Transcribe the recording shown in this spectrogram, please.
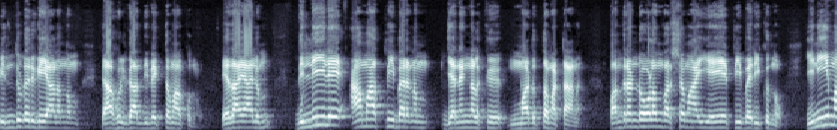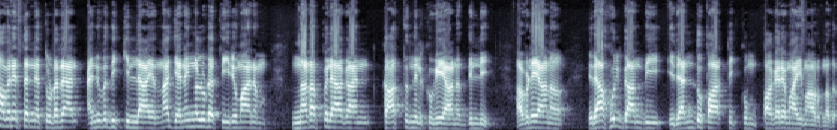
പിന്തുടരുകയാണെന്നും രാഹുൽ ഗാന്ധി വ്യക്തമാക്കുന്നു. ഏതായാലും ദില്ലിയിലെ ആം ആദ്മി ഭരണം ജനങ്ങൾക്ക് മടുത്ത മട്ടാണ്. പന്ത്രണ്ടോളം വർഷമായി എ എ പി ഭരിക്കുന്നു. ഇനിയും അവരെ തന്നെ തുടരാൻ അനുവദിക്കില്ല എന്ന ജനങ്ങളുടെ തീരുമാനം നടപ്പിലാകാൻ കാത്തു നിൽക്കുകയാണ് ദില്ലി. അവിടെയാണ് രാഹുൽ ഗാന്ധി രണ്ടു പാർട്ടിക്കും പകരമായി മാറുന്നത്.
